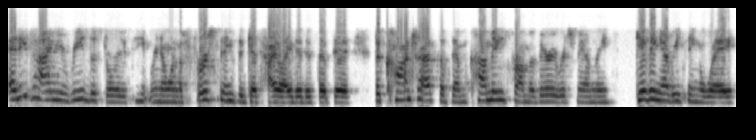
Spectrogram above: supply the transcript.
anytime you read the story of St. Marina, one of the first things that gets highlighted is that the, the contrast of them coming from a very rich family, giving everything away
